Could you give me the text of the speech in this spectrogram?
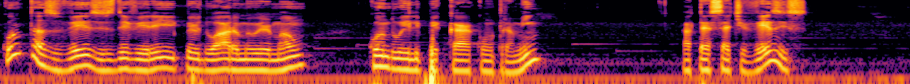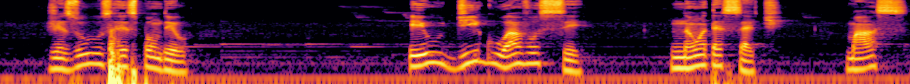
quantas vezes deverei perdoar ao meu irmão quando ele pecar contra mim? Até sete vezes? Jesus respondeu: Eu digo a você, não até sete, mas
